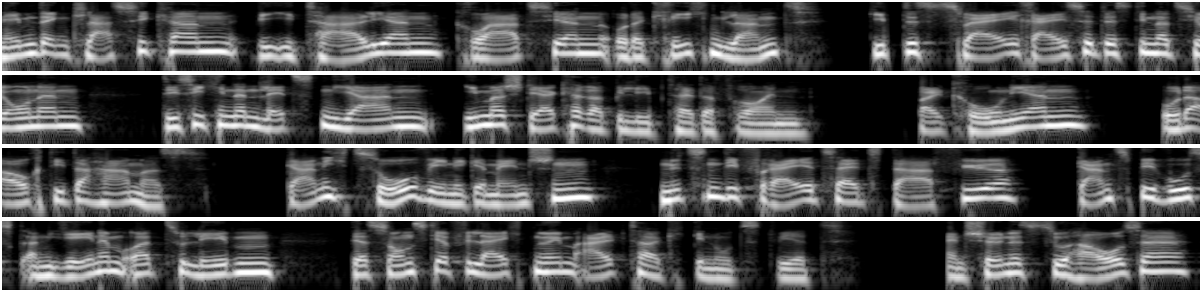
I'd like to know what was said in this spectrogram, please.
Neben den Klassikern wie Italien, Kroatien oder Griechenland gibt es zwei Reisedestinationen, die sich in den letzten Jahren immer stärkerer Beliebtheit erfreuen. Balkonien oder auch die Bahamas. Gar nicht so wenige Menschen nützen die freie Zeit dafür, ganz bewusst an jenem Ort zu leben, der sonst ja vielleicht nur im Alltag genutzt wird. Ein schönes Zuhause,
